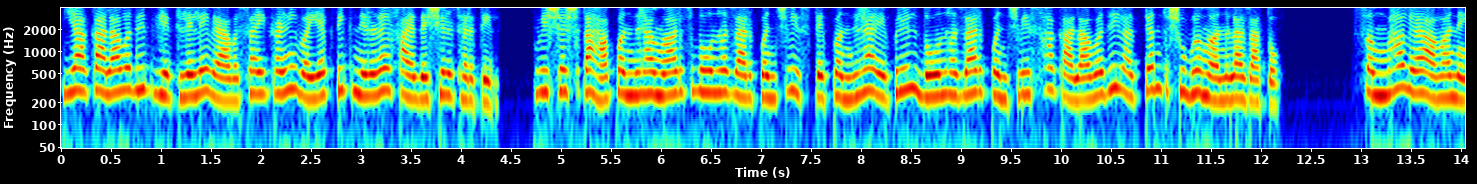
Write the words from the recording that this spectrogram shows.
या कालावधीत घेतलेले व्यावसायिक आणि वैयक्तिक निर्णय फायदेशीर ठरतील. विशेषतः पंधरा मार्च दोन हजार पंचवीस ते पंधरा एप्रिल दोन हजार पंचवीस हा कालावधी अत्यंत शुभ मानला जातो. संभाव्य आव्हाने.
